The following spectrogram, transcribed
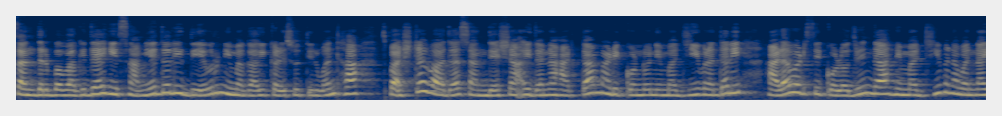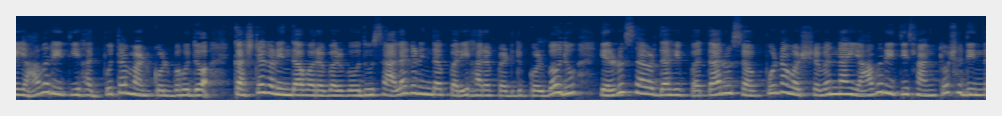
ಸಂದರ್ಭವಾಗಿದೆ. ಈ ಸಮಯದಲ್ಲಿ ದೇವರು ನಿಮಗಾಗಿ ಕಳಿಸುತ್ತಿರುವಂತಹ ಸ್ಪಷ್ಟವಾದ ಸಂದೇಶ ಇದನ್ನು ಅರ್ಥ ಮಾಡಿಕೊಂಡು ನಿಮ್ಮ ಜೀವನದಲ್ಲಿ ಅಳವಡಿಸಿಕೊಳ್ಳೋದ್ರಿಂದ ನಿಮ್ಮ ಜೀವನವನ್ನು ಯಾವ ರೀತಿ ಅದ್ಭುತ ಮಾಡಿಕೊಳ್ಬಹುದು, ಕಷ್ಟಗಳಿಂದ ಹೊರಬರಬಹುದು, ಸಾಲಗಳಿಂದ ಪರಿಹಾರ ಪಡೆದುಕೊಳ್ಬಹುದು, ಎರಡು ಸಾವಿರದ ಇಪ್ಪತ್ತಾರು ಸಂಪೂರ್ಣ ವರ್ಷವನ್ನು ಯಾವ ರೀತಿ ಸಂತೋಷದಿಂದ,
